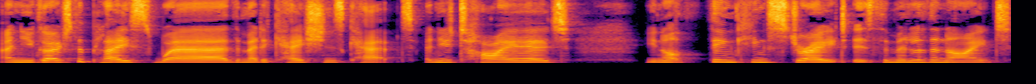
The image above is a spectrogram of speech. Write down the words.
And you go to the place where the medication's kept and you're tired, you're not thinking straight, it's the middle of the night,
